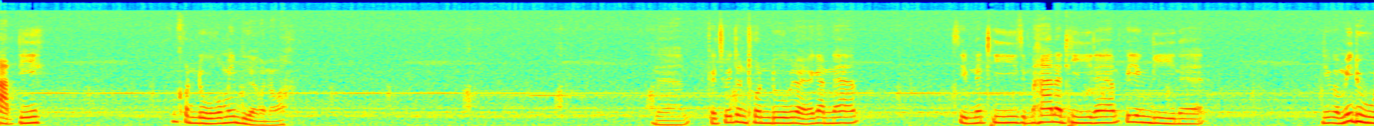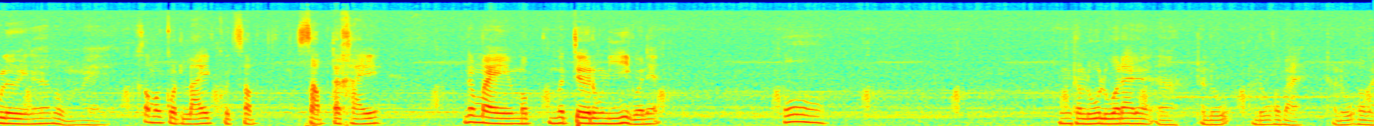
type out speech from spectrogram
ตัดดี คนดูก็ไม่เบื่อกันเนาะ นะครับก็ช่วยทนทนดูไปหน่อยแล้วกันนะครับสิบนาทีสิบห้านาทีนะครับก็ยังดีนะดีกว่าไม่ดูเลยนะครับผมเข้ามากดไลค์กดสับสับตะไคร้ทำไมมามาเจอตรงนี้อีกวะเนี่ยโอ้มึงทะลุรั้วได้ด้วยอะทะลุทะลุเข้าไปทะลุเข้าไป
